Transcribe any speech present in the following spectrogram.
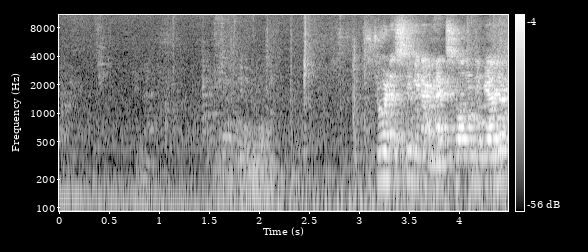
Amen. Let's join us singing our next song together.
